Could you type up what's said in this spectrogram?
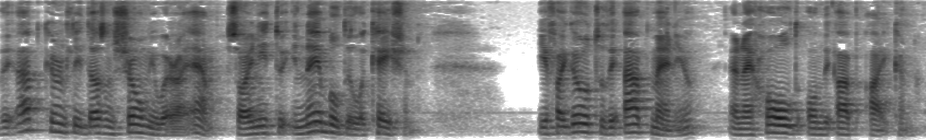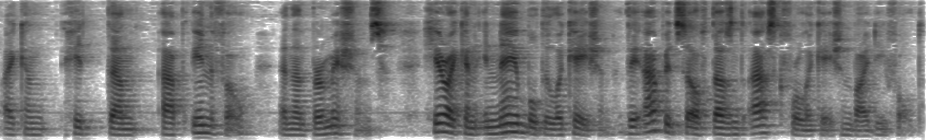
The app currently doesn't show me where I am, so I need to enable the location. If I go to the app menu and I hold on the app icon, I can hit then app info and then permissions. Here I can enable the location. The app itself doesn't ask for location by default.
